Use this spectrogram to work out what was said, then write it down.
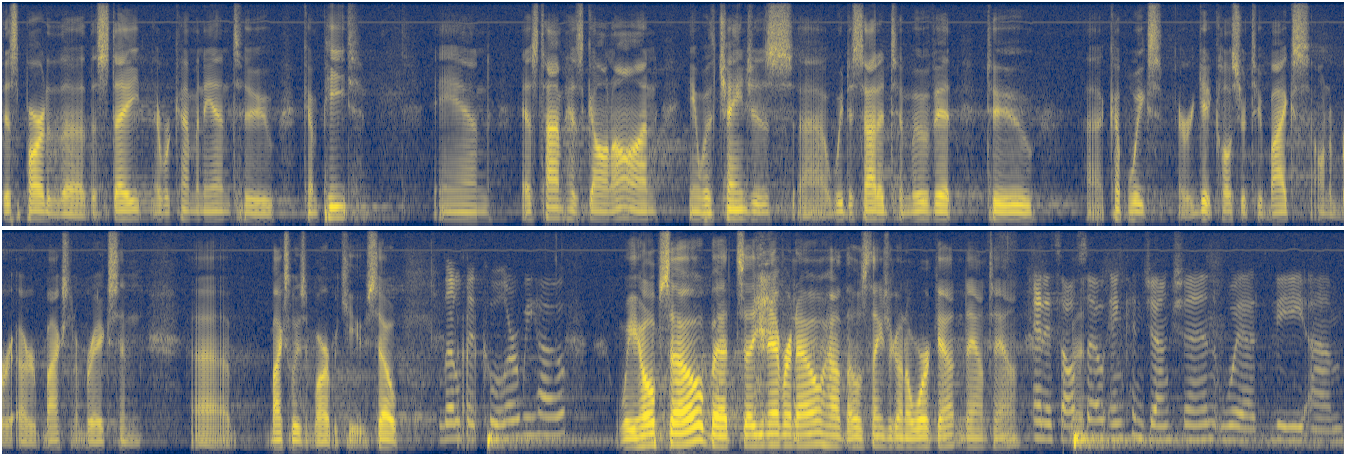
this part of the, the state that were coming in to compete. And as time has gone on, and with changes, uh, we decided to move it to uh, a couple weeks or get closer to bikes on a br- or bikes on the bricks and uh, bikes blues and barbecue. So A little bit cooler, we hope. we hope so, but uh, you never know how those things are going to work out in downtown. And it's also in conjunction with the um,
